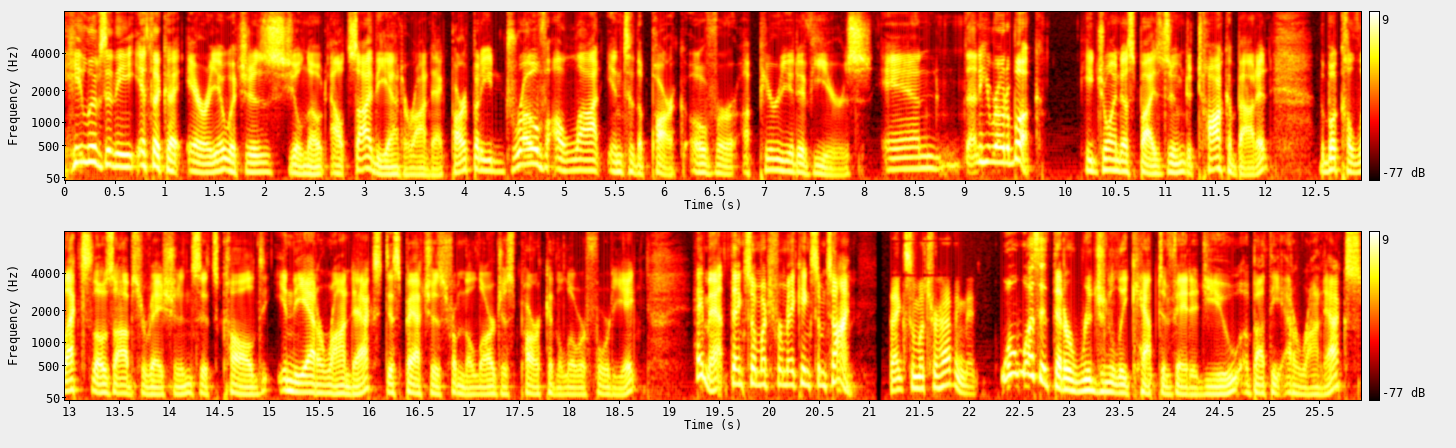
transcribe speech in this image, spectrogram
He lives in the Ithaca area, which is, you'll note, outside the Adirondack Park, but he drove a lot into the park over a period of years, and then he wrote a book. He joined us by Zoom to talk about it. The book collects those observations. It's called In the Adirondacks Dispatches from the Largest Park in the Lower 48. Hey, Matt, thanks so much for making some time. Thanks so much for having me. What was it that originally captivated you about the Adirondacks?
